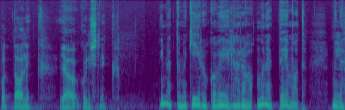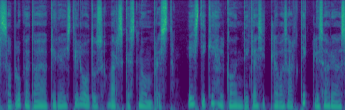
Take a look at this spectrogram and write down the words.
botaanik ja kunstnik. nimetame kiiruga veel ära mõned teemad, millest saab lugeda ajakirja Eesti Loodus värskest numbrist. Eesti kihelkondi käsitlevas artiklisarjas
